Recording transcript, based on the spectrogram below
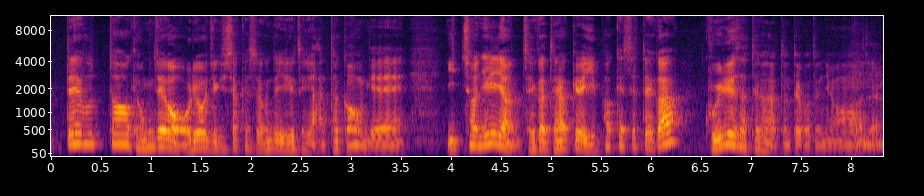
그때부터 경제가 어려워지기 시작했어요. 근데 이게 되게 안타까운 게 2001년 제가 대학교에 입학했을 때가 9.11 사태가 났던 때거든요. 맞아요.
